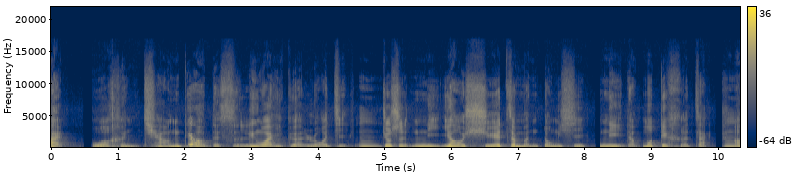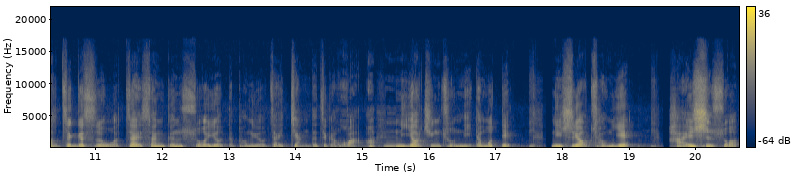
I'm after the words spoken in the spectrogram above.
外，我很强调的是另外一个逻辑，嗯就是你要学这门东西，你的目的何在？啊嗯，这个是我再三跟所有的朋友在讲的这个话啊，嗯。你要清楚你的目的，你是要从业，还是说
